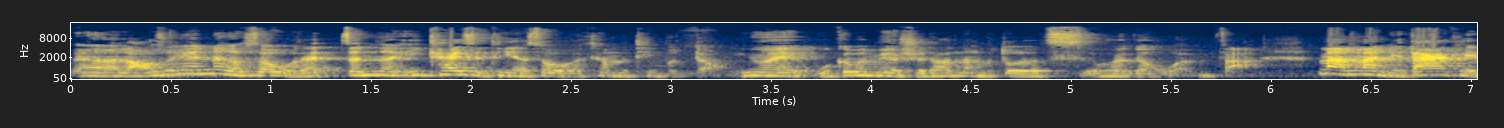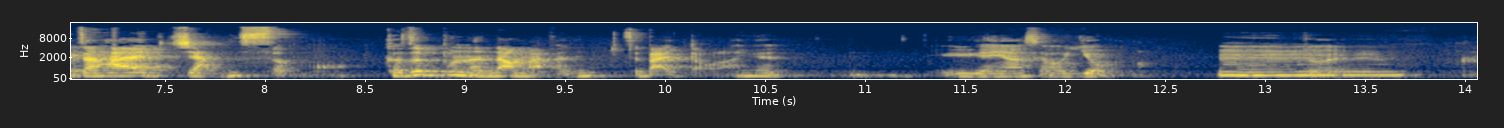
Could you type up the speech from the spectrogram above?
呃，老实说，因为那个时候我在真的一开始听的时候，我根本听不懂，因为我根本没有学到那么多的词汇跟文法。慢慢你大概可以知道他在讲什么，可是不能到百分之百懂了，因为语言要是要用嘛。嗯，对，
